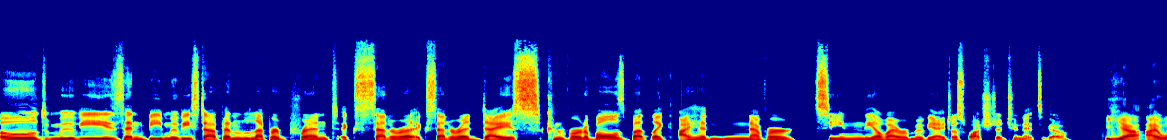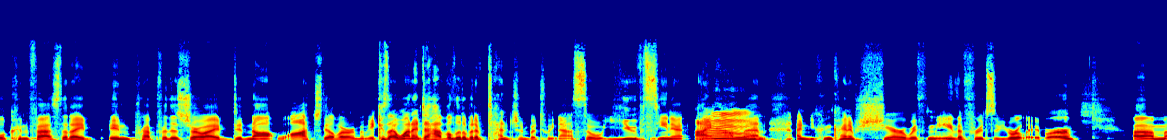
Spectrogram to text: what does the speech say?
old movies and B movie stuff and leopard print, etc., etc. dice convertibles, but like I had never seen the Elvira movie. I just watched it two nights ago. Yeah, I will confess that I, in prep for this show, I did not watch the Elvira movie because I wanted to have a little bit of tension between us. So you've seen it, I Mm. haven't, and you can kind of share with me the fruits of your labor. Um,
